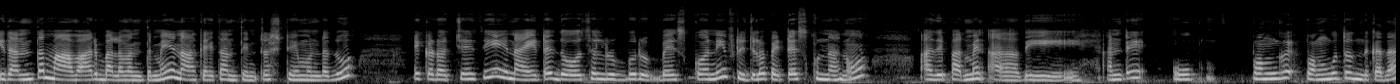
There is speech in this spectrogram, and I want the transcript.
ఇదంతా మా వారి బలవంతమే. నాకైతే అంత ఇంట్రెస్ట్ ఏమి ఉండదు. ఇక్కడ వచ్చేసి నైట్ దోశలు రుబ్బు రుబ్బేసుకొని ఫ్రిడ్జ్లో పెట్టేసుకున్నాను. అది పర్మనెంట్ అది అంటే పొంగ పొంగుతుంది కదా.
